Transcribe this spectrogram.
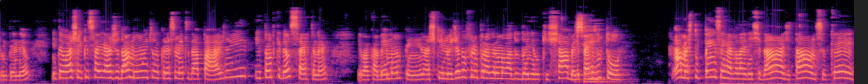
Entendeu? Então eu achei que isso ia ajudar muito no crescimento da página e, e tanto que deu certo, né? Eu acabei mantendo. Acho que no dia que eu fui no programa lá do Danilo Quixaba, ele Sim. perguntou. Ah, mas tu pensa em revelar a identidade e tal, não sei o quê?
